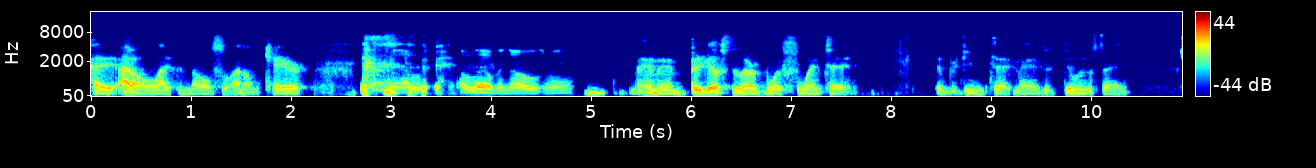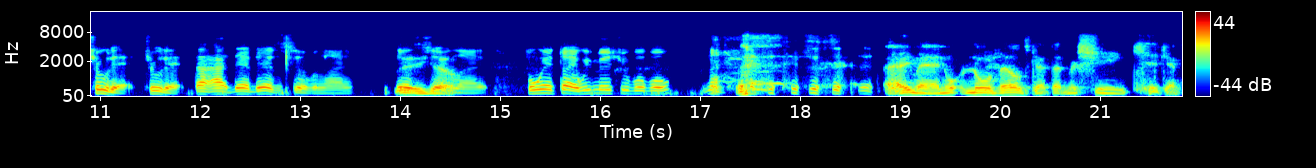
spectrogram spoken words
hey, I don't like the Noles, so I don't care. I, I, love the Noles, man. Hey, man, big ups to our boy Fuente at Virginia Tech, man, just doing the thing. True that, true that. I, there, there's a silver lining. There you go. Lining. Fuente, we miss you, Bobo. hey man, Nor- Norvell's got that machine kicking.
